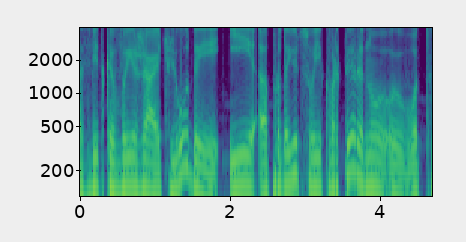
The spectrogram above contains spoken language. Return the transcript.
звідки виїжджають люди і е, продають свої квартири. Ну, е, от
